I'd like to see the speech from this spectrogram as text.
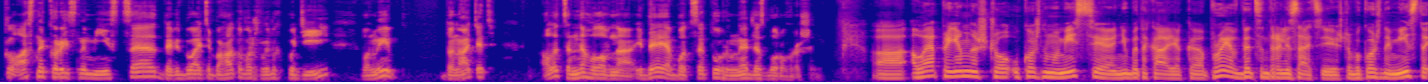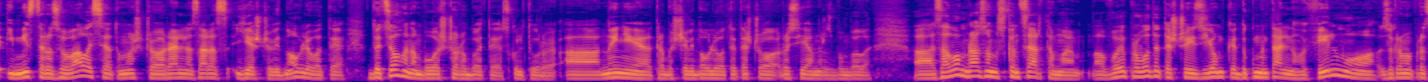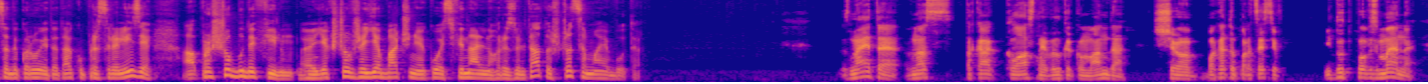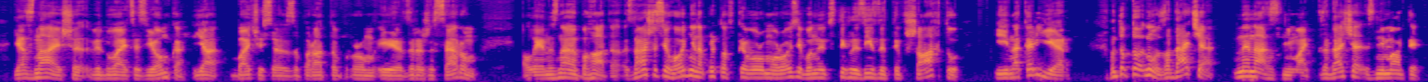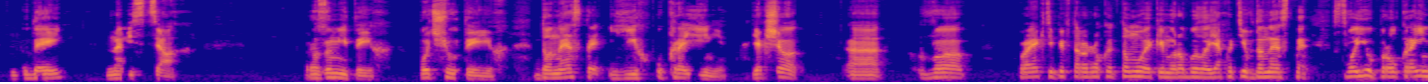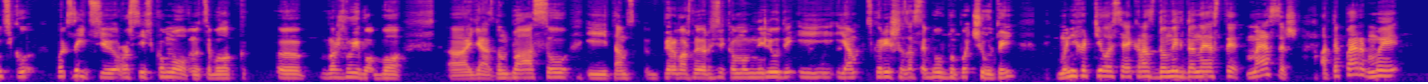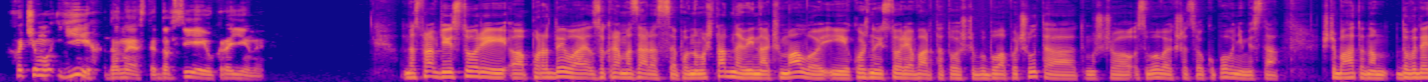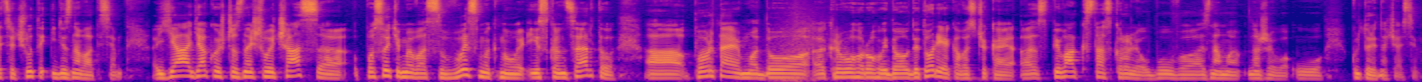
класне, корисне місце, де відбувається багато важливих подій. Вони донатять, але це не головна ідея, бо це тур не для збору грошей. А, Але приємно, що у кожному місці ніби така як е, прояв децентралізації, щоб кожне місто і місце розвивалося, тому що реально зараз є що відновлювати. До цього нам було що робити з культурою. А нині треба ще відновлювати те, що росіяни розбомбили. А, Загалом разом з концертами ви проводите ще й зйомки документального фільму. Зокрема, про це декларуєте так у прес-релізі. А про що буде фільм? Е, Якщо вже є бачення якогось фінального результату, що це має бути? Знаєте, в нас така класна і велика команда, що багато процесів йдуть повз мене. Я знаю, що відбувається зйомка. Я бачуся з оператором і з режисером, але я не знаю багато. Знаю, що сьогодні, наприклад, в Кривому Розі вони встигли з'їздити в шахту і на кар'єр. Ну тобто, ну задача не нас знімати, задача знімати людей на місцях, розуміти їх, почути їх, донести їх Україні. Якщо е, в проєкті півтора року тому, який ми робили, я хотів донести свою проукраїнську позицію російськомовну. Це було е, важливо, бо е, я з Донбасу, і там переважно російськомовні люди, і я скоріше за все був би почутий. Мені хотілося якраз до них донести меседж, а тепер ми хочемо їх донести до всієї України. Насправді історій е, породила, зокрема, зараз повномасштабна війна чимало, і кожна історія варта того, щоб була почута, тому що особливо, якщо це окуповані міста, ще багато нам доведеться чути і дізнаватися. Я дякую, що знайшли час. Е, По суті, ми вас висмикнули із концерту. Е, Повертаємо до е, Кривого Рогу і до аудиторії, яка вас чекає. Е, Співак Стас Корольов був е, з нами наживо у культурі на часі.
